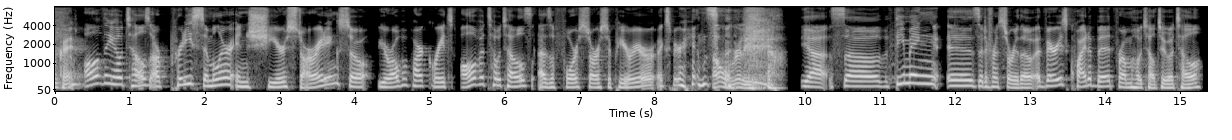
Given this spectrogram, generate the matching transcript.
Okay. All of the hotels are pretty similar in sheer star ratings. So Europa Park rates all of its hotels as a four star superior experience. Oh, really? yeah. So the theming is a different story, though. It varies quite a bit from hotel to hotel.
